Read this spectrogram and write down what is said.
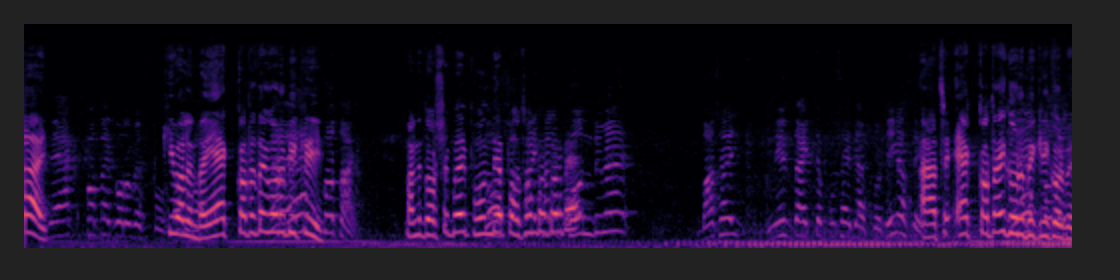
ভাই। কি বলেন ভাই এক কথাতে গরু বিক্রি? মানে দর্শক ভাই ফোন দিয়ে পছন্দ করবে? ফোন দিবে বাসায় নিজ দায়িত্বে পৌঁছাই দিয়ে আসব ঠিক আছে? আচ্ছা এক কথাই গরু বিক্রি করবে।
